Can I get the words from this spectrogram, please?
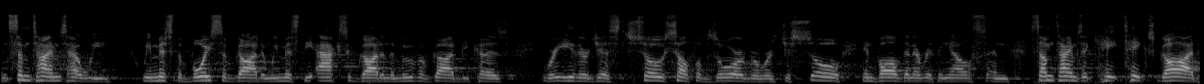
And sometimes how we we miss the voice of God and we miss the acts of God and the move of God because we're either just so self absorbed or we're just so involved in everything else. And sometimes it takes God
